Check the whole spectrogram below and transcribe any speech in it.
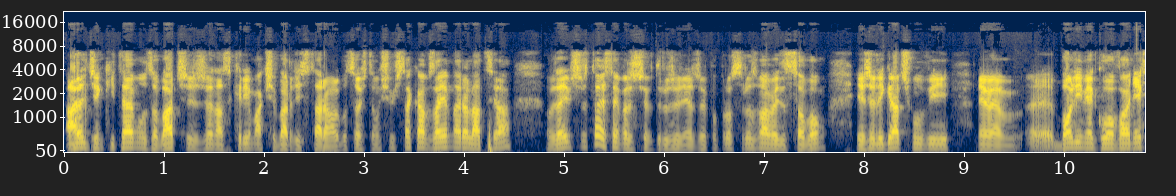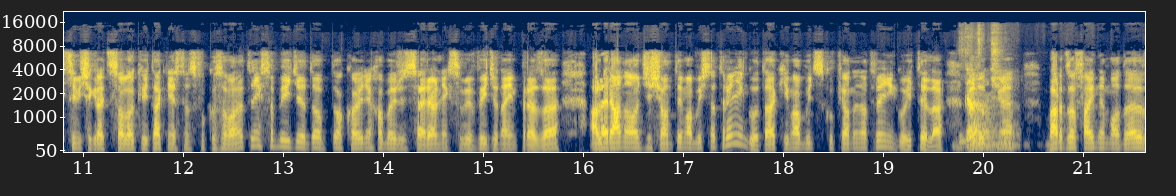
ale dzięki temu zobaczysz, że na scrimach się bardziej staram albo coś. To musi być taka wzajemna relacja. Wydaje mi się, że to jest najważniejsze w drużynie, żeby po prostu rozmawiać ze sobą. Jeżeli gracz mówi, nie wiem, e, boli mnie głowa, nie chce mi się grać solo i tak nie jestem sfokusowany, to niech sobie idzie do pokoju, niech obejrzy serial, niech sobie wyjdzie na imprezę, ale rano o 10 ma być na treningu, tak? I ma być skupiony na treningu i tyle. Według mnie bardzo fajny model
